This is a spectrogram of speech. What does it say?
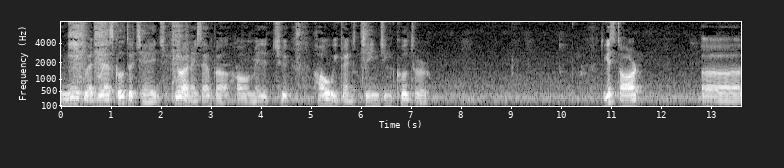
need to address culture change, here are an example how how we can changing culture. To get started, uh,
